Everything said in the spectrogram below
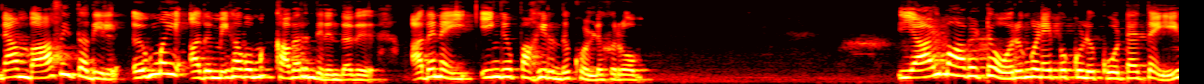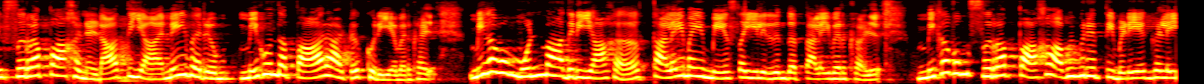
நாம் வாசித்ததில் எம்மை அது மிகவும் கவர்ந்திருந்தது. அதனை இங்கு பகிர்ந்து கொள்ளுகிறோம். யாழ் மாவட்ட ஒருங்கிணைப்பு குழு கூட்டத்தை சிறப்பாக நடாத்திய அனைவரும் மிகுந்த பாராட்டுக்குரியவர்கள். மிகவும் முன்மாதிரியாக தலைமை மேசையில் இருந்த தலைவர்கள் மிகவும் சிறப்பாக அபிவிருத்தி விடயங்களை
